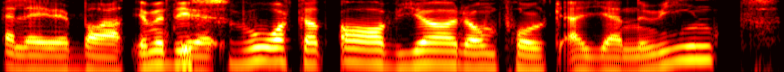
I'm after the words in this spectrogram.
Eller är det bara att Ja men det är svårt att avgöra om folk är genuint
